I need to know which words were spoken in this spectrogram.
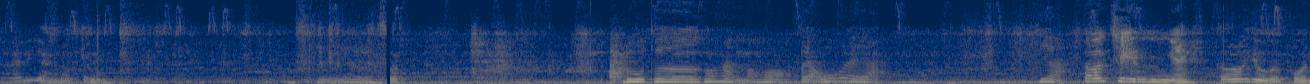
หายหรือยังนกกระดิ่งโอเค ดูเธอเขาหันมามองแป๋วเลยอะ เนี่ยเขาชินไงเขาอยู่กับคน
